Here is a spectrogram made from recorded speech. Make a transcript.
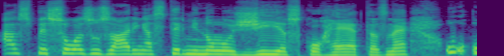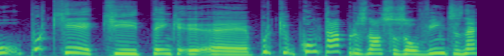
as pessoas usarem as terminologias corretas, né? O, o por que que tem que é, porque, contar para os nossos ouvintes, né?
